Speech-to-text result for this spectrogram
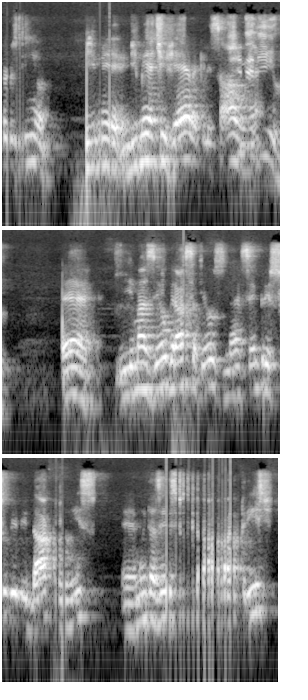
jogadorzinho de, de meia tigela que eles falam, né? É, e, mas eu, graças a Deus, né, sempre soube lidar com isso. É, muitas vezes ficava triste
